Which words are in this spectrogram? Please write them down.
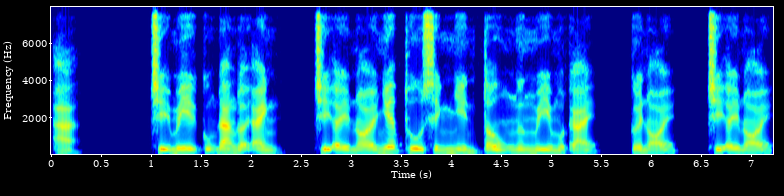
À chị mi cũng đang đợi anh, chị ấy nói nhiếp thu xính nhìn tâu ngưng mi một cái, cười nói, chị ấy nói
